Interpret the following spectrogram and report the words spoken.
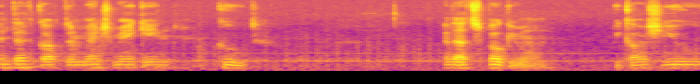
and that got the matchmaking that's Pokemon. Because you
